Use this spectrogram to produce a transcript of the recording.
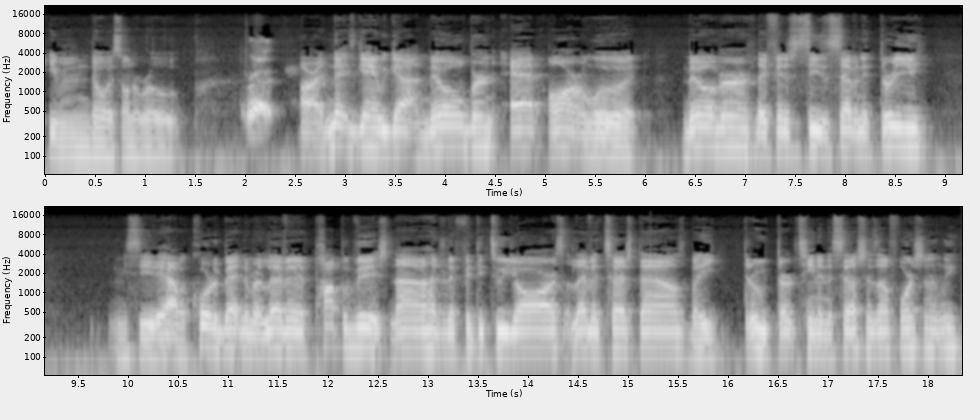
even though it's on the road. Right. All right, next game we got Melbourne at Armwood. Melbourne, they finished the season seven three. Let me see, they have a quarterback number eleven, Popovich, nine hundred and fifty-two yards, eleven touchdowns, but he threw thirteen interceptions, unfortunately.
